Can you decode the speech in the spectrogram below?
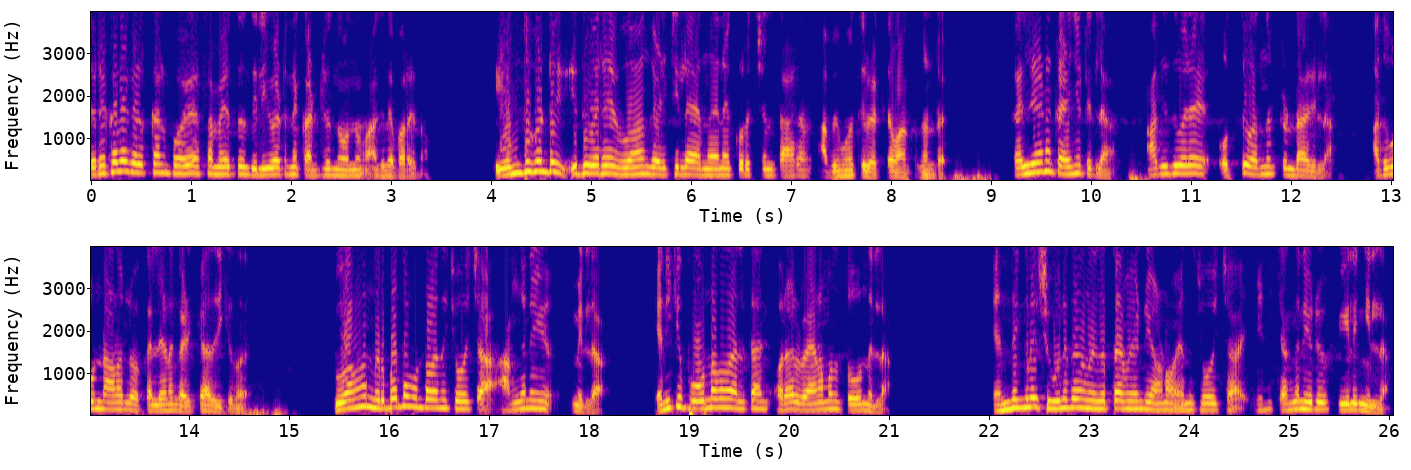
തിരക്കഥ കേൾക്കാൻ പോയ സമയത്ത് ദിലീപേട്ടനെ കണ്ടിരുന്നുവെന്നും അഖില പറയുന്നു. എന്തുകൊണ്ട് ഇതുവരെ വിവാഹം കഴിച്ചില്ല എന്നതിനെക്കുറിച്ചും താരം അഭിമുഖത്തിൽ വ്യക്തമാക്കുന്നുണ്ട്. കല്യാണം കഴിഞ്ഞിട്ടില്ല. അത് ഇതുവരെ ഒത്തു വന്നിട്ടുണ്ടാകില്ല. അതുകൊണ്ടാണല്ലോ കല്യാണം കഴിക്കാതിരിക്കുന്നത്. വിവാഹം നിർബന്ധമുണ്ടോ എന്ന് ചോദിച്ചാൽ അങ്ങനെയുമില്ല. എനിക്ക് പൂർണത നൽകാൻ ഒരാൾ വേണമെന്ന് തോന്നുന്നില്ല. എന്തെങ്കിലും ശൂന്യത നികത്താൻ വേണ്ടിയാണോ എന്ന് ചോദിച്ചാൽ എനിക്ക് അങ്ങനെ ഒരു ഫീലിംഗ് ഇല്ല.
